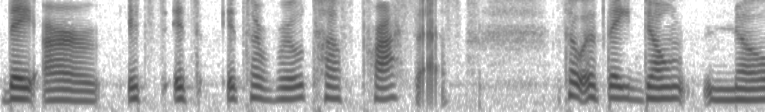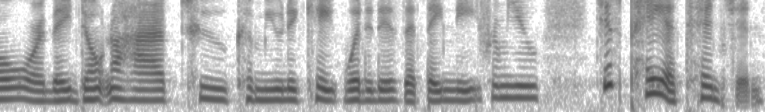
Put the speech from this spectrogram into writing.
they are. It's it's it's a real tough process. So if they don't know or they don't know how to communicate what it is that they need from you, just pay attention.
